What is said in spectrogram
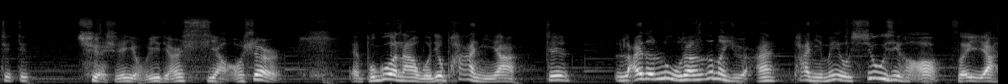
这这确实有一点小事儿，呃，不过呢，我就怕你呀，这来的路上这么远，怕你没有休息好，所以呀，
